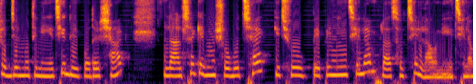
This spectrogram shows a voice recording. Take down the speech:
সবজির মধ্যে নিয়েছি দুই পদের শাক, লাল শাক এবং সবুজ শাক, কিছু পেঁপে নিয়েছিলাম প্লাস হচ্ছে লাউ নিয়েছিলাম।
